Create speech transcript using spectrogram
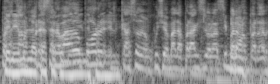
para tenemos estar la casa como preservado por el caso de un juicio de mala praxis o algo así, para no perder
